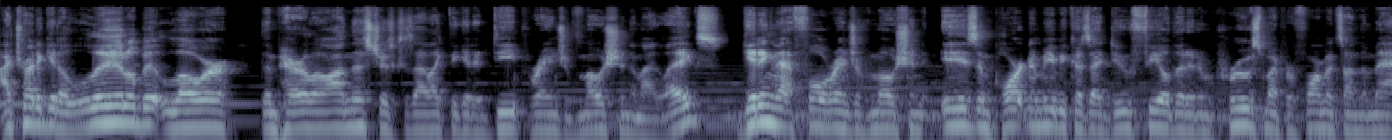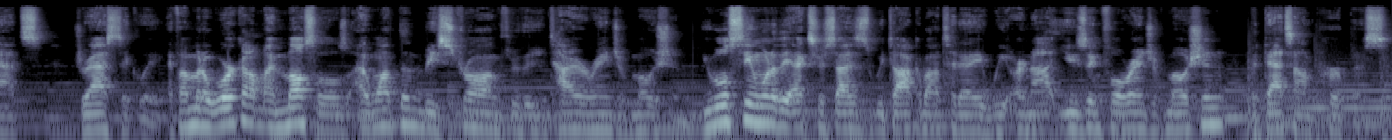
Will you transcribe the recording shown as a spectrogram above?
I try to get a little bit lower than parallel on this just because I like to get a deep range of motion in my legs. Getting that full range of motion is important to me because I do feel that it improves my performance on the mats drastically. If I'm gonna work out my muscles, I want them to be strong through the entire range of motion. You will see in one of the exercises we talk about today, we are not using full range of motion, but that's on purpose.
